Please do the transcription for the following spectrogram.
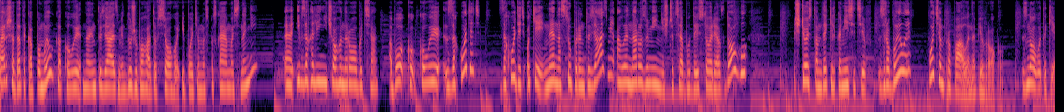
перша да, така помилка, коли на ентузіазмі дуже багато всього, і потім ми спускаємось на ні, е, і взагалі нічого не робиться. Або ко- коли заходять, заходять окей, не на суперентузіазмі, але на розумінні, що це буде історія вдовгу, щось там декілька місяців зробили, потім пропали на півроку. Знову таки.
